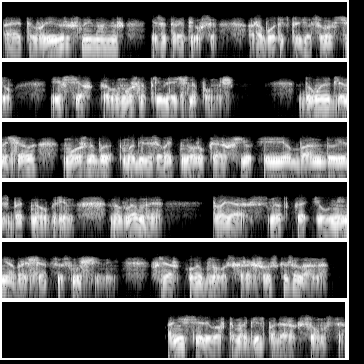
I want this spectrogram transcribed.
«А это выигрышный номер?» И заторопился. «Работать придется вовсю» и всех, кого можно привлечь на помощь. Думаю, для начала можно бы мобилизовать Нору Керфью и ее банду из Бэтнелл-Грин, но главное — твоя сметка и умение обращаться с мужчинами. Флер улыбнулась. «Хорошо», — сказала она. Они сели в автомобиль, подарок Сомса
